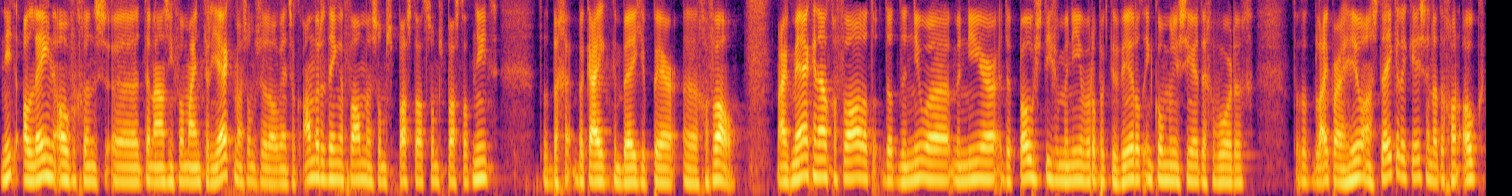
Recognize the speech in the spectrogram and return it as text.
Niet alleen overigens uh, ten aanzien van mijn traject, maar soms willen mensen ook andere dingen van me. Soms past dat, soms past dat niet. Dat be bekijk ik een beetje per geval. Maar ik merk in elk geval dat, dat de nieuwe manier, de positieve manier waarop ik de wereld in communiceer tegenwoordig, dat het blijkbaar heel aanstekelijk is en dat er gewoon ook,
